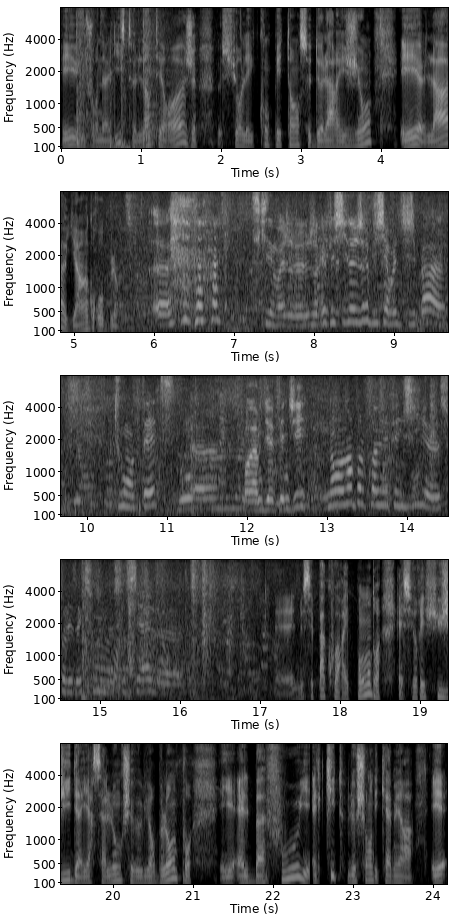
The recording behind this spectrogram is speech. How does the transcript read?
et une journaliste l'interroge euh, sur les compétences de la région et là il y a un gros blanc. Excusez-moi, je, réfléchis, je réfléchis, j'ai pas tout en tête. Le programme du FNJ Non, non, pas le programme du FNJ sur les actions sociales elle ne sait pas quoi répondre, elle se réfugie derrière sa longue chevelure blonde pour, et elle bafouille, elle quitte le champ des caméras. Et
